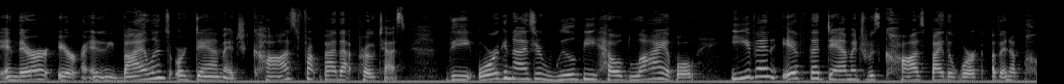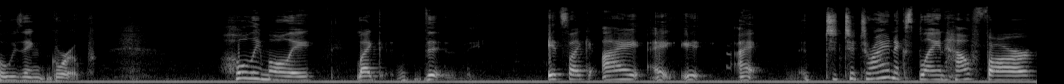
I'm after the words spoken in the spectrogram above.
and there are, are any violence or damage caused from, by that protest, the organizer will be held liable even if the damage was caused by the work of an opposing group. Holy moly! Like the, it's like I I, it, I to, to try and explain how far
